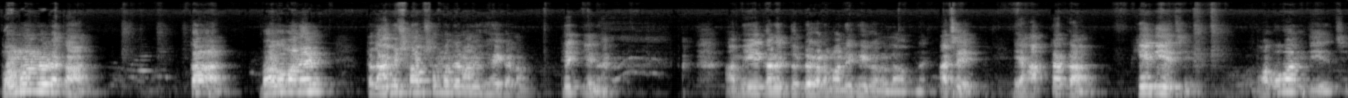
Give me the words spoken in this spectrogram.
ব্রহ্মাণ্ডটা কার? কার? ভগবানের তাহলে আমি সব সম্বন্ধে মালিক হয়ে গেলাম, ঠিক কি না? আমি এখানে দু টাকার মালিক হয়ে গেল, লাভ নাই। আছে, এই হাতটা কার? কে দিয়েছে? ভগবান দিয়েছে।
